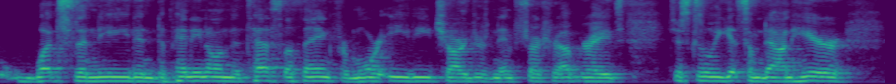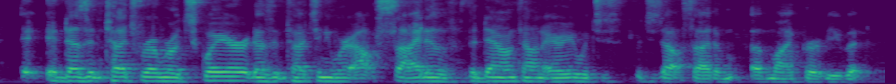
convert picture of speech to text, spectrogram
What's the need? And depending on the Tesla thing for more EV chargers and infrastructure upgrades, just because we get some down here, it, doesn't touch Railroad Square. It doesn't touch anywhere outside of the downtown area, which is, which is outside of, of my purview. But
